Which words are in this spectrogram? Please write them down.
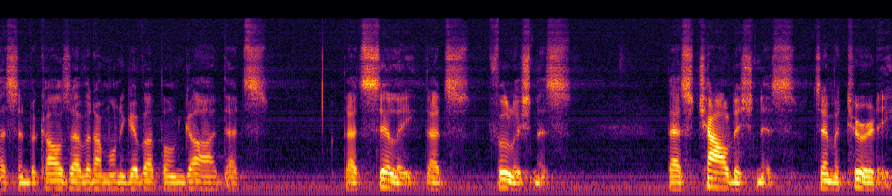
us and because of it I'm going to give up on God. That's that's silly. That's foolishness. That's childishness. It's immaturity.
